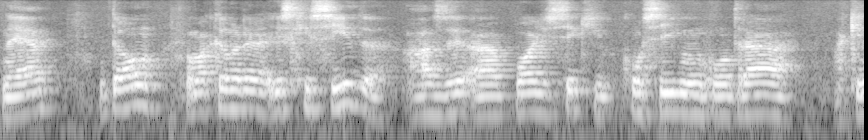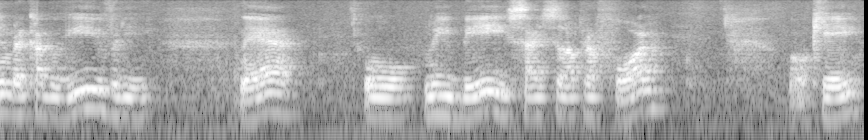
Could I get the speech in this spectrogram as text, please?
né? Então, é uma câmera esquecida, as, a, pode ser que consigam encontrar aqui no Mercado Livre, né? Ou no eBay, sites lá para fora, ok?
